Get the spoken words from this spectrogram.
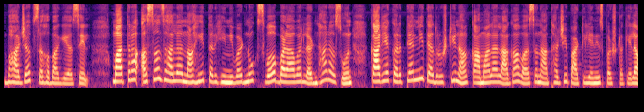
भाजप सहभागी असेल. मात्र असं झालं नाही तर ही निवडणूक स्वबळावर लढणार असून कार्यकर्त्यांनी त्या दृष्टीनं कामाला लागावं असं नाथाजी पाटील यांनी स्पष्ट केलं.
